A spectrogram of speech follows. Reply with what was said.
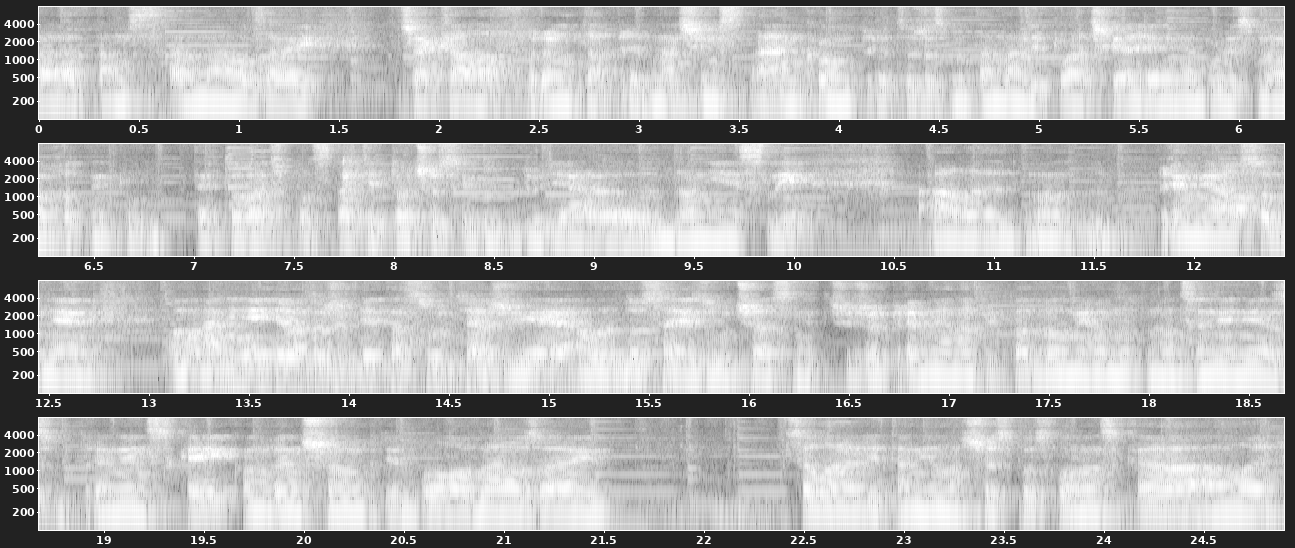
a tam sa naozaj čakala fronta pred našim stánkom, pretože sme tam mali tlačiare a boli sme ochotní tetovať v podstate to, čo si ľudia e, doniesli. Ale no, pre mňa osobne, ono ani nejde o to, že kde tá súťaž je, ale kto sa jej zúčastniť. Čiže pre mňa napríklad veľmi hodnotné ocenenie z Brennenskej Convention, kde bolo naozaj celá elita nielen Československa, ale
